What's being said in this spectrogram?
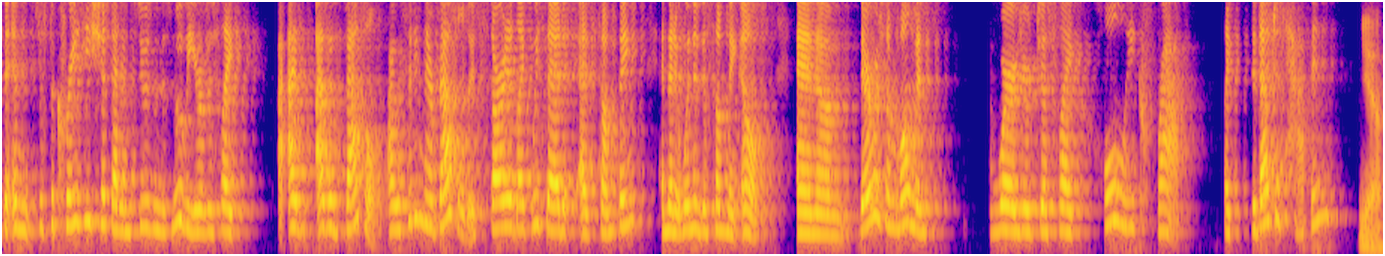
th- and just the crazy shit that ensues in this movie. You're just like, I I I was baffled. I was sitting there baffled. It started like we said as something, and then it went into something else. And um, there were some moments where you're just like, holy crap! Like, did that just happen? Yeah.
